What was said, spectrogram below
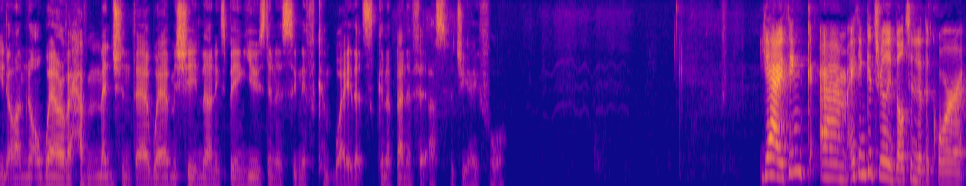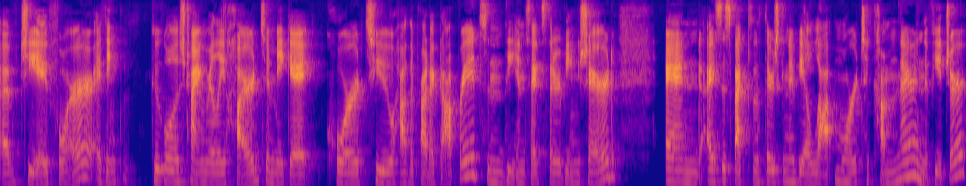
you know I'm not aware of. I haven't mentioned there where machine learning is being used in a significant way that's going to benefit us for GA4. Yeah, I think um, I think it's really built into the core of GA4. I think Google is trying really hard to make it core to how the product operates and the insights that are being shared. And I suspect that there's going to be a lot more to come there in the future.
